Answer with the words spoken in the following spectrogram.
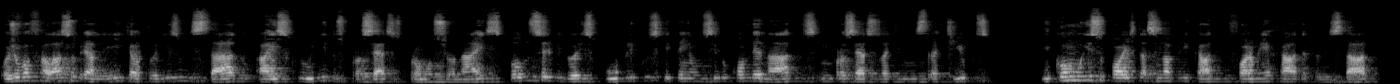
Hoje eu vou falar sobre a lei que autoriza o Estado a excluir dos processos promocionais todos os servidores públicos que tenham sido condenados em processos administrativos e como isso pode estar sendo aplicado de forma errada pelo Estado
